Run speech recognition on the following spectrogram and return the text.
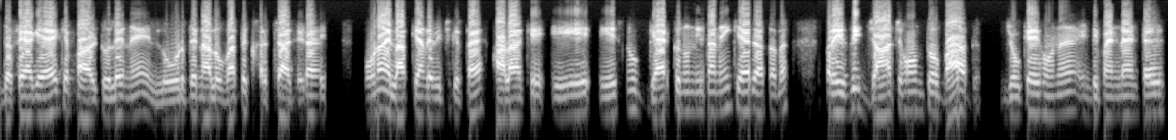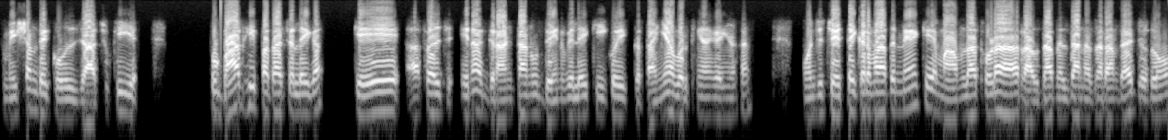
ਦੱਸਿਆ ਗਿਆ ਹੈ ਕਿ ਪਾਲਟੂਲੇ ਨੇ ਲੋੜ ਦੇ ਨਾਲੋਂ ਵੱਧ ਖਰਚਾ ਜਿਹੜਾ ਹੈ, ਉਹਨਾਂ ਇਲਾਕਿਆਂ ਦੇ ਵਿੱਚ ਕੀਤਾ ਹੈ। ਹਾਲਾਂਕਿ ਇਹ, ਇਸ ਨੂੰ ਗੈਰ ਕਾਨੂੰਨੀ ਤਾਂ ਨਹੀਂ ਕਿਹਾ ਜਾ ਸਕਦਾ, ਪਰ ਇਸ ਦੀ ਜਾਂਚ ਹੋਣ ਤੋਂ ਬਾਅਦ, ਜੋ ਕਿ ਹੁਣ ਇੰਡੀਪੈਂਡੈਂਟ ਕਮਿਸ਼ਨ ਦੇ ਕੋਲ ਜਾ ਚੁੱਕੀ ਹੈ, ਤੋਂ ਬਾਅਦ ਹੀ ਪਤਾ ਚੱਲੇਗਾ ਕਿ ਅਸਲ 'ਚ ਇਹਨਾਂ ਗ੍ਰਾਂਟਾਂ ਨੂੰ ਦੇਣ ਵੇਲੇ ਕੀ ਕੋਈ ਕਤਾਈਆਂ ਵਰਤੀਆਂ ਗਈਆਂ ਸਨ? ਉਂਝ ਚੇਤੇ ਕਰਵਾ ਦਿੰਨੇ ਕਿ ਮਾਮਲਾ ਥੋੜਾ ਰਲਦਾ ਮਿਲਦਾ ਨਜ਼ਰ ਆਉਂਦਾ ਹੈ, ਜਦੋਂ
